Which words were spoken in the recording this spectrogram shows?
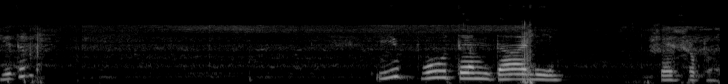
Їдемо. І будемо далі щось робити.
